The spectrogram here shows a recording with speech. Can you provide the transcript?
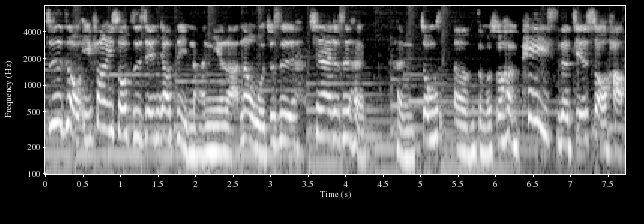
就是这种一放一收之间要自己拿捏啦。那我就是现在就是很很中，嗯，怎么说，很 peace 的接受好。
